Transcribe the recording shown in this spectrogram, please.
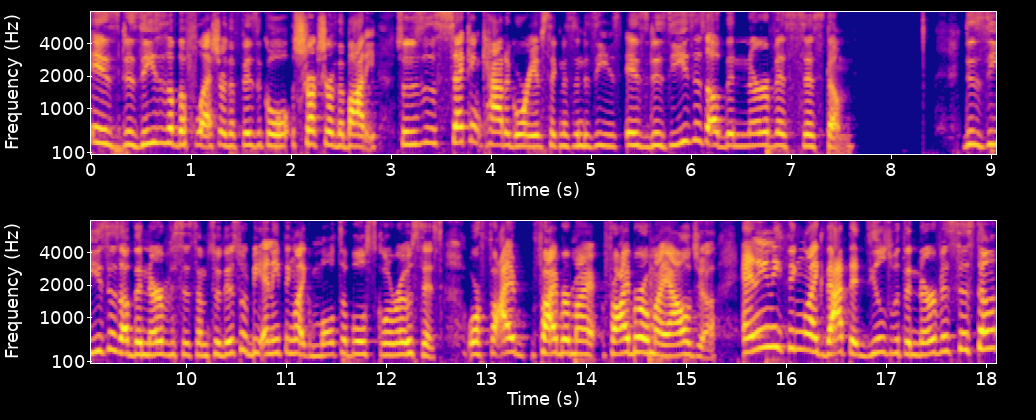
is diseases of the flesh or the physical structure of the body. So this is the second category of sickness and disease is diseases of the nervous system. Diseases of the nervous system. So this would be anything like multiple sclerosis or fib- fibromyalgia, anything like that that deals with the nervous system.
